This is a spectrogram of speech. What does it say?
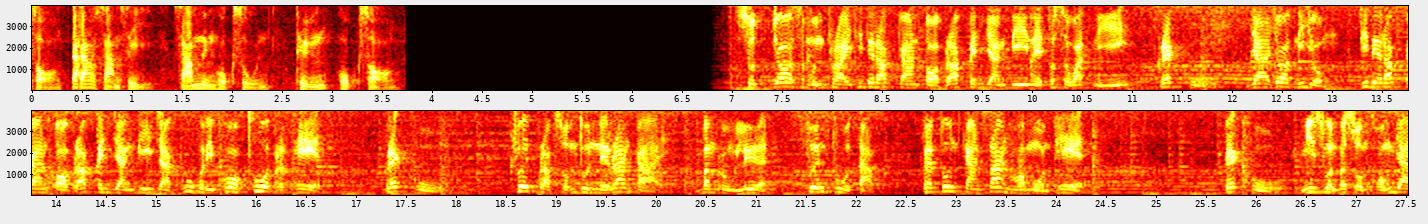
02 934 3160 ถึง 62 สุดยอดสมุนไพรที่ได้รับการตอบรับเป็นอย่างดีในทศวรรษนี้แกรกคูยายอดนิยมที่ได้รับการตอบรับเป็นอย่างดีจากผู้บริโภคทั่วประเทศแกรกคูช่วยปรับสมดุลในร่างกาย บำรุงเลือด ฟื้นฟูตับ กระตุ้นการสร้างฮอร์โมนเพศแกรกคูมีส่วนผสมของยา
